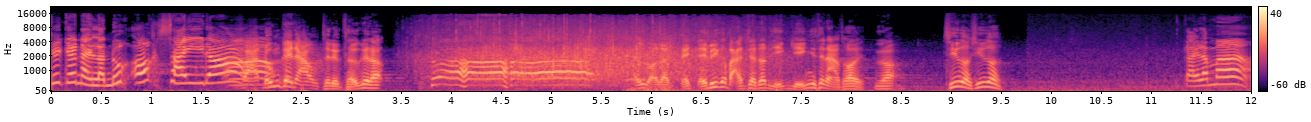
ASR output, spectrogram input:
Cái cái này là nước ớt xay đó. Và đúng cái nào thì được thử cái đó. Ấy gọi là để, để biết các bạn trên đó diễn diễn như thế nào thôi. Dạ. Xíu thôi xíu thôi. Cày lắm á.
